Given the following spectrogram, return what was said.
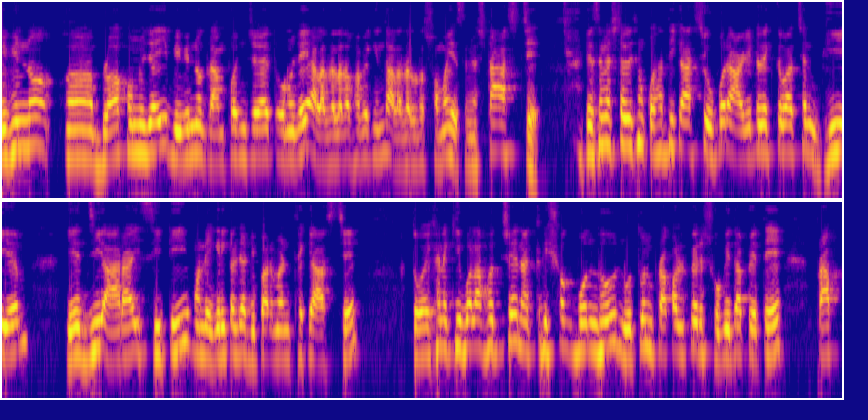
বিভিন্ন ব্লক অনুযায়ী, বিভিন্ন গ্রাম পঞ্চায়েত অনুযায়ী আলাদা আলাদাভাবে কিন্তু আলাদা আলাদা সময় এস এম এসটা আসছে। এস এম এসটা দেখুন, কোথা থেকে আসছে? উপরে আইডিটা দেখতে পাচ্ছেন ভি এম এজিআরআই সিটি মানে এগ্রিকালচার ডিপার্টমেন্ট থেকে আসছে। তো এখানে কি বলা হচ্ছে? না, কৃষক বন্ধু, নতুন প্রকল্পের সুবিধা পেতে প্রাপ্য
